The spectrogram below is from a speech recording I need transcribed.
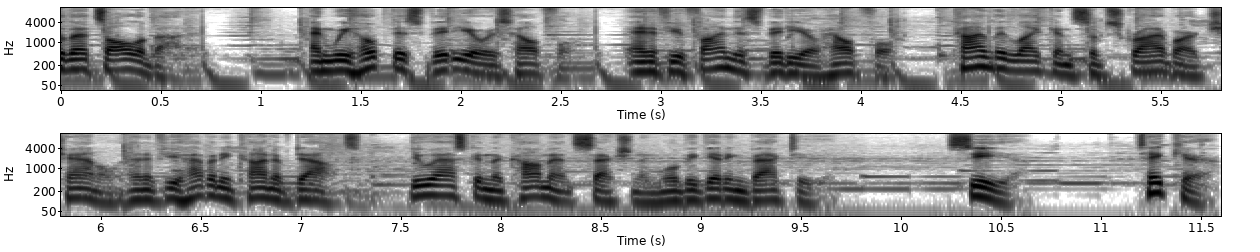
So that's all about it. And we hope this video is helpful, and if you find this video helpful, kindly like and subscribe our channel and if you have any kind of doubts, do ask in the comments section and we'll be getting back to you. See ya. Take care.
